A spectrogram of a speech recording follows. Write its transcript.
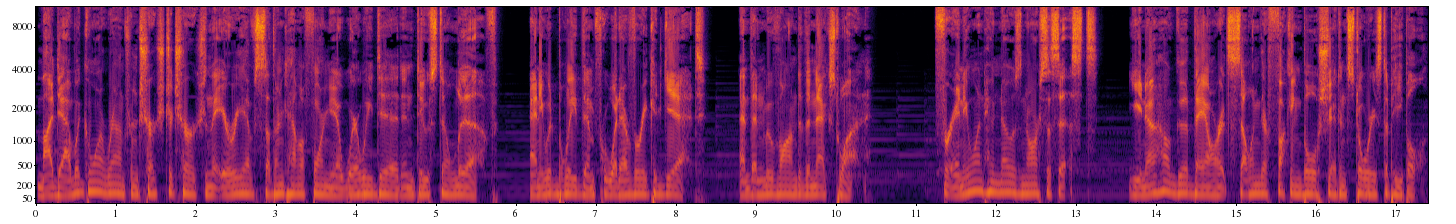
My dad would go around from church to church in the area of Southern California where we did and do still live, and he would bleed them for whatever he could get, and then move on to the next one. For anyone who knows narcissists, you know how good they are at selling their fucking bullshit and stories to people,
